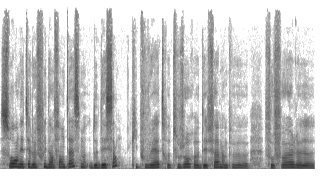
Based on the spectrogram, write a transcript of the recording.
soit on était le fruit d'un fantasme de dessin, qui pouvait être toujours des femmes un peu faux folles,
